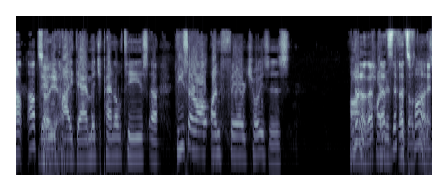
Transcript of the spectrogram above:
I'll- I'll very high damage penalties. Uh, these are all unfair choices. No, no, that, that's that's fine.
